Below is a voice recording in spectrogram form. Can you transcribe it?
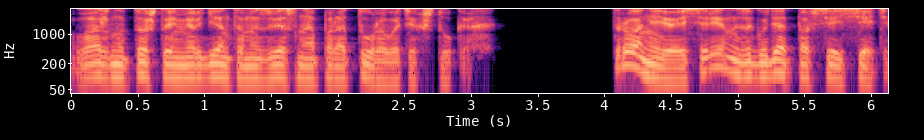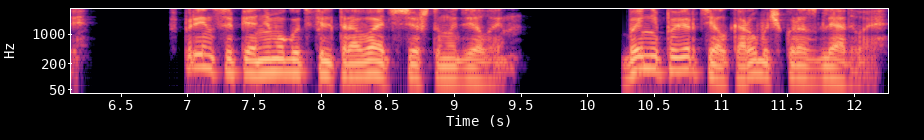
Важно то, что эмергентам известна аппаратура в этих штуках. Тронь ее, и сирены загудят по всей сети. В принципе, они могут фильтровать все, что мы делаем. Бенни повертел коробочку, разглядывая.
